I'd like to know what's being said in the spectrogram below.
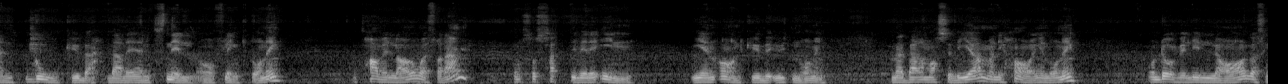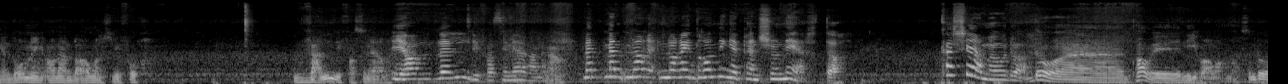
en god kube, der det er en snill og flink dronning. Så tar vi larver fra den, og så setter vi det inn i en annen kube uten dronning. Med bare masse bier, men de har ingen dronning. Og da vil de lage seg en dronning av den larven som de får. Veldig fascinerende. Ja, veldig fascinerende. Ja. Men, men når, når ei dronning er pensjonert, da? Hva skjer med henne da? Da eh, tar vi livet av henne. Altså, da,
